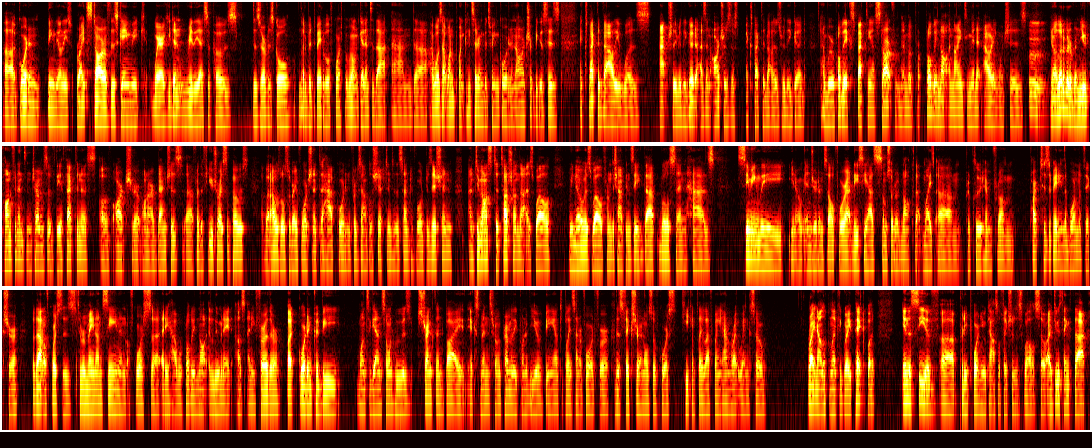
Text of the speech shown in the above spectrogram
Uh, Gordon being the only bright star of this game week, where he didn't really, I suppose, deserve his goal. A little bit debatable, of course, but we won't get into that. And uh, I was at one point considering between Gordon and Archer because his expected value was actually really good, as an Archer's expected value was really good and we were probably expecting a start from him, but pr- probably not a 90 minute outing, which is mm. you know a little bit of renewed confidence in terms of the effectiveness of Archer on our benches uh, for the future, I suppose. But I was also very fortunate to have Gordon, for example, shift into the centre forward position. And to be honest, to touch on that as well, we know as well from the Champions League that Wilson has seemingly you know injured himself, or at least he has some sort of knock that might um, preclude him from participating in the Bournemouth fixture. But that, of course, is to remain unseen. And of course, uh, Eddie Howe will probably not illuminate us any further. But Gordon could be, once again, someone who is strengthened by the X-Mins from a Premier League point of view of being able to play centre forward for this fixture. And also, of course, he can play left wing and right wing. So right now, looking like a great pick. But in the sea of uh, pretty poor Newcastle fixtures as well. So I do think that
